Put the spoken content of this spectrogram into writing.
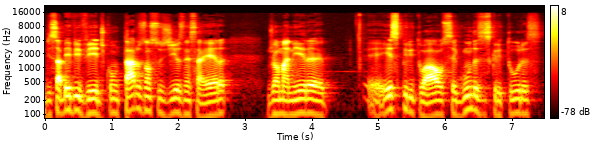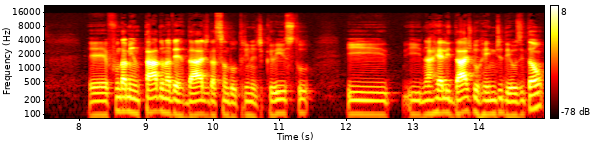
de saber viver, de contar os nossos dias nessa era de uma maneira é, espiritual, segundo as Escrituras, é, fundamentado na verdade da sã doutrina de Cristo e e na realidade do reino de Deus. Então,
